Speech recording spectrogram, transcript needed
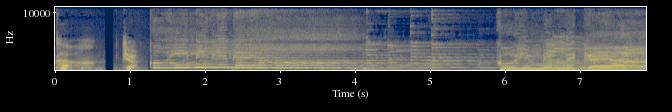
था जा कोई मिल गया। कोई मिल गया।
